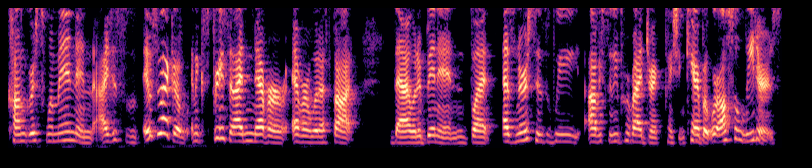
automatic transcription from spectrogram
congresswomen. And I just was, it was like a, an experience that I never, ever would have thought that I would have been in. But as nurses, we obviously we provide direct patient care, but we're also leaders.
